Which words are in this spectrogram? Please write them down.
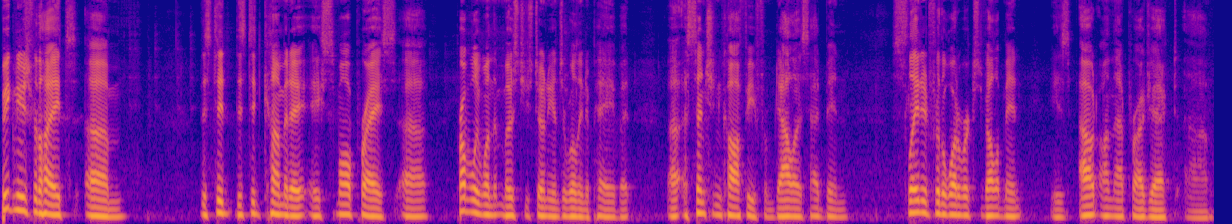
big news for the Heights. Um, this did this did come at a, a small price, uh, probably one that most Houstonians are willing to pay. But uh, Ascension Coffee from Dallas had been slated for the Waterworks development, is out on that project. Um,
